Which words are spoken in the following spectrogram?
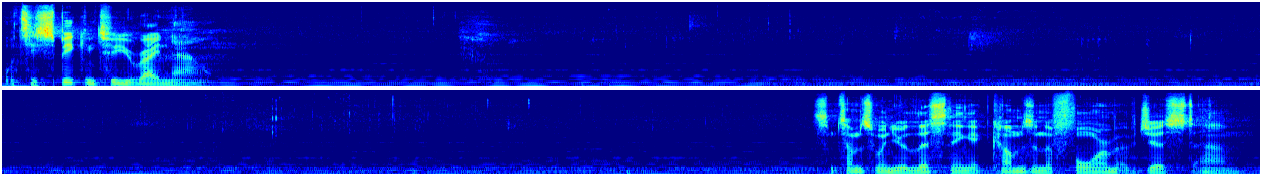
What's He speaking to you right now? Sometimes when you're listening, it comes in the form of just. Um,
